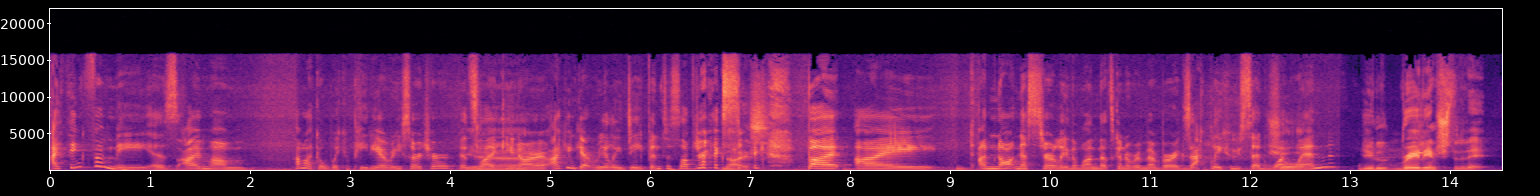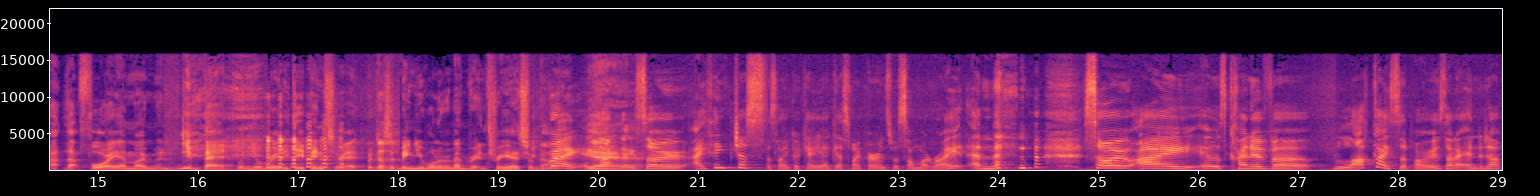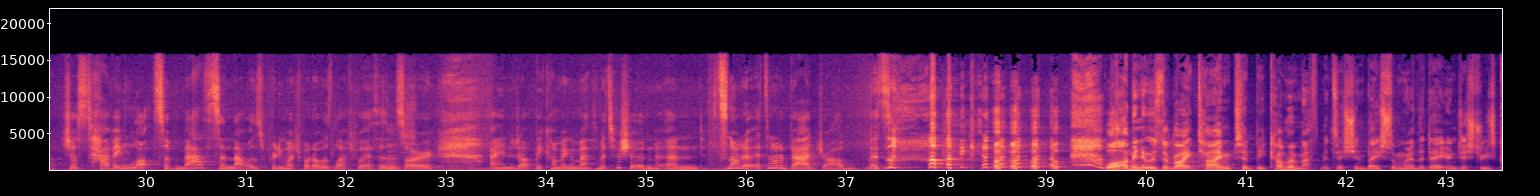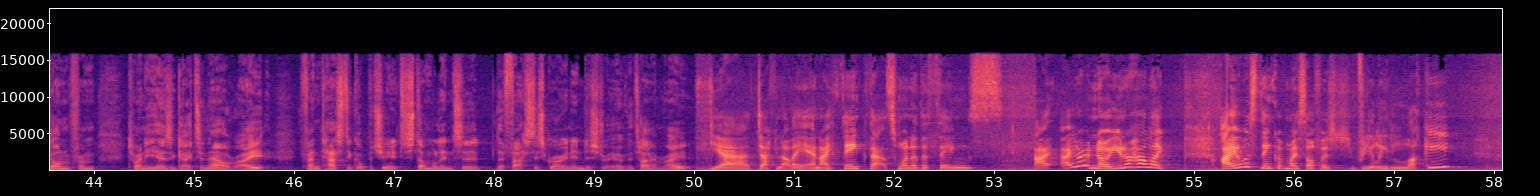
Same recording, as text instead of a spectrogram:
I think for me is I'm um I'm like a Wikipedia researcher. It's like you know I can get really deep into subjects, Nice. like, but I I'm not necessarily the one that's going to remember exactly who said what Sure. when. You're really interested in it at that 4 a.m. moment in bed when you're really deep into it, but doesn't mean you want to remember it in three years from now. Right, exactly. yeah. So I think just it's like, okay, I guess my parents were somewhat right, and then so I it was kind of uh, luck, I suppose, that I ended up just having lots of maths, and that was pretty much what I was left with, and so I ended up becoming a mathematician, and it's not a it's not a bad job. It's like well, I mean, it was the right time to become a mathematician based on where the data industry's gone from 20 years ago to now, right? Fantastic opportunity to stumble into the fastest growing industry over time, right? Yeah, definitely. And I think that's one of the things I, I don't know, you know how like I always think of myself as really lucky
